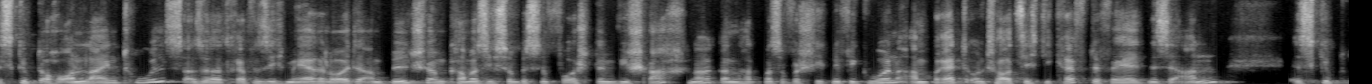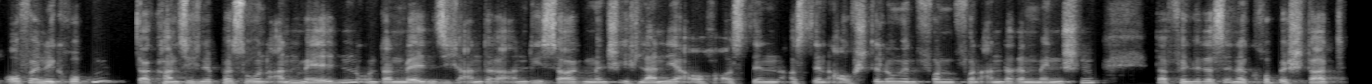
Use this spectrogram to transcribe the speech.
Es gibt auch Online-Tools, also da treffen sich mehrere Leute am Bildschirm, kann man sich so ein bisschen vorstellen wie Schach. Ne? Dann hat man so verschiedene Figuren am Brett und schaut sich die Kräfteverhältnisse an. Es gibt offene Gruppen, da kann sich eine Person anmelden und dann melden sich andere an, die sagen, Mensch, ich lerne ja auch aus den, aus den Aufstellungen von, von anderen Menschen. Da findet das in der Gruppe statt.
